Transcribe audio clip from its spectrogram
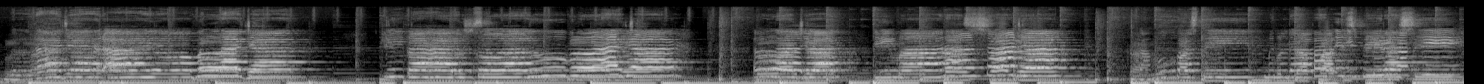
Belajar, ayo belajar. Kita harus selalu belajar. Belajar di mana saja. Kamu pasti mendapat inspirasi.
